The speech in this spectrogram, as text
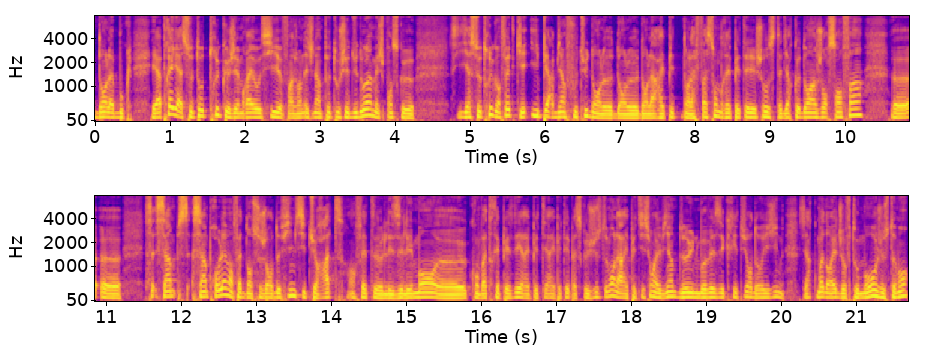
dans la boucle. Et après, il y a ce autre truc que j'aimerais aussi, enfin, j'en ai, je l'ai un peu touché du doigt, mais je pense que il y a ce truc en fait qui est hyper bien foutu dans le dans le dans la répé- dans la façon de répéter les choses. C'est-à-dire que dans un jour sans fin, euh, euh, c'est un, c'est un problème en fait dans ce genre de film si tu rates en fait euh, les éléments qu'on va te répéter, répéter, répéter, parce que justement la répétition elle vient d'une mauvaise écriture d'origine. C'est-à-dire que moi dans Edge of Tomorrow justement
